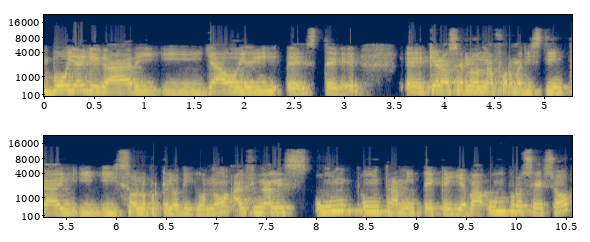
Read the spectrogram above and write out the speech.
voy a llegar y, y ya hoy, este, eh, quiero hacerlo de una forma distinta y, y, y, solo porque lo digo, ¿no? Al final es un, un trámite que lleva un proceso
